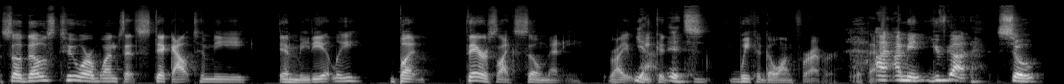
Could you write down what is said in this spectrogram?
so those two are ones that stick out to me immediately. But there's like so many, right? Yeah, we could it's we could go on forever with that. I, I mean, you've got so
